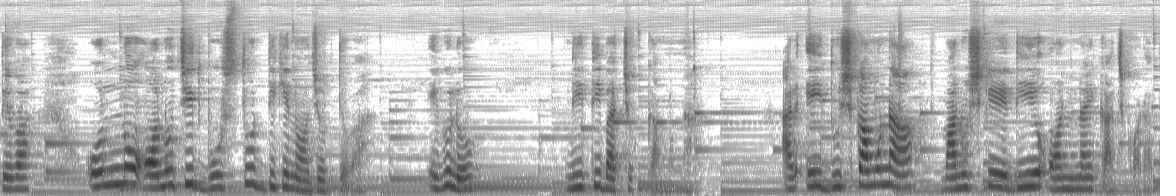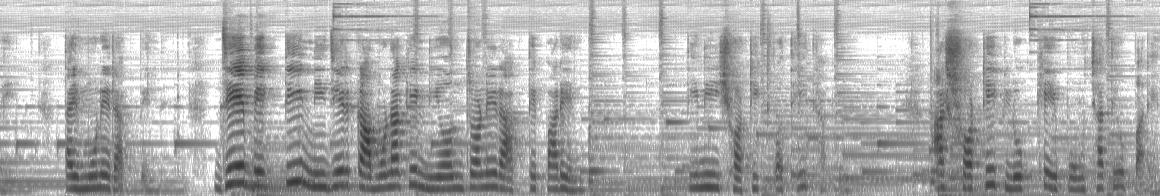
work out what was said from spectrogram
দেওয়া, অন্য অনুচিত বস্তুর দিকে নজর দেওয়া, এগুলো নেতিবাচক কামনা। আর এই দুষ্কামনা মানুষকে দিয়ে অন্যায় কাজ করাবে। তাই মনে রাখবেন, যে ব্যক্তি নিজের কামনাকে নিয়ন্ত্রণে রাখতে পারেন, তিনি সঠিক পথেই থাকেন আর সঠিক লক্ষ্যে পৌঁছাতেও পারেন।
